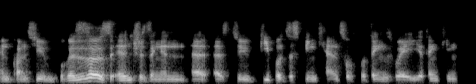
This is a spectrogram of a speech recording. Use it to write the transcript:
and consume? Because it's always interesting and uh, as to people just being cancelled for things where you're thinking,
